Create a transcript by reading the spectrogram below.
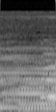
Mm-hmm.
